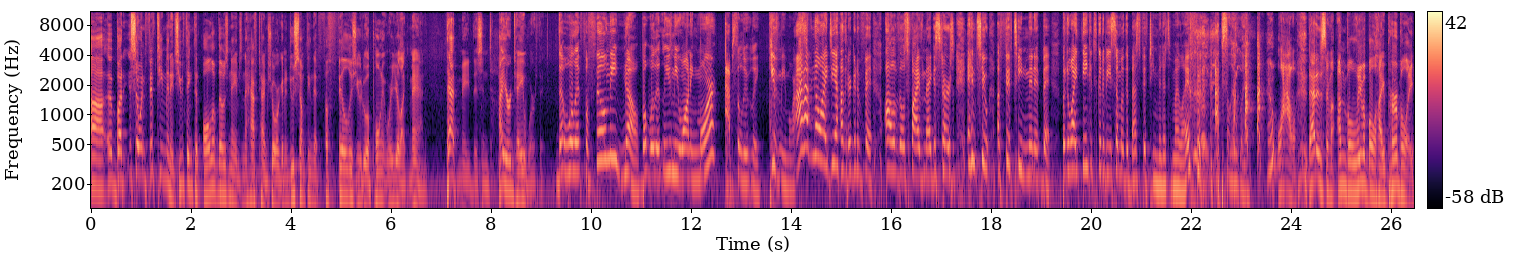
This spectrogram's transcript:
Uh, but so in 15 minutes, you think that all of those names in the halftime show are going to do something that fulfills you to a point where you're like, man, that made this entire day worth it. That will it fulfill me? No. But will it leave me wanting more? Absolutely. Give me more. I have no idea how they're going to fit all of those five megastars into a 15 minute bit. But do I think it's going to be some of the best 15 minutes of my life? Absolutely. Wow, that is some unbelievable hyperbole.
